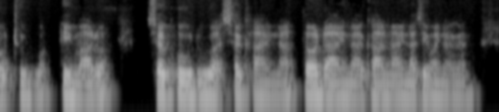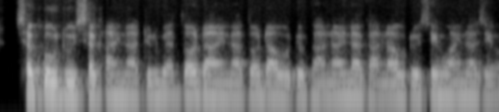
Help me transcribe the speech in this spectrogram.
ဝတ္ထုပေါ့ဒီမှာတော့သက္ခုတုကသက္ခိုင်းနာသောတာယနာခာနာယနာစေဝနာက သကုတုသက္ခိုင်နာတူပဲသောတာယနာသောတာဝတ္ထုခန္ဓာယနာခန္ဓာဝတ္ထုစေဝိုင်းနာစေဝ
